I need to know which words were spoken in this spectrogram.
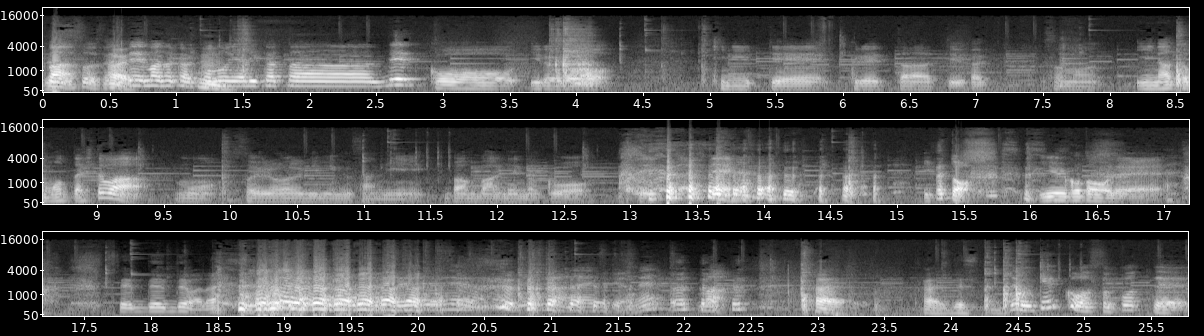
す。まあそうですね、はい。でまあだからこのやり方でこういろいろ気に入ってくれたっていうかそのいいなと思った人はもうソイロリビングさんにバンバン連絡をしていただいて 行くということで。宣伝ではない。全然ではないですけどね。まはい。はいですあでも結構そこって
